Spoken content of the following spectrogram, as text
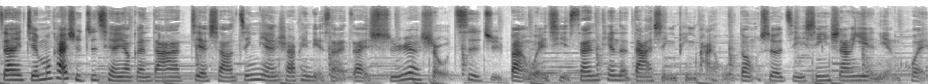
在节目开始之前，要跟大家介绍，今年 Shopping 比赛在十月首次举办为期三天的大型品牌活动——设计新商业年会。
